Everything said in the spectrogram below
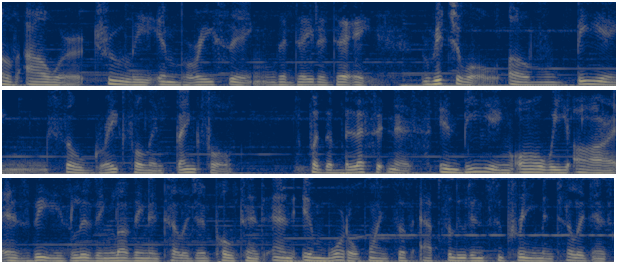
of our truly embracing the day to day ritual of being so grateful and thankful for the blessedness in being all we are as these living, loving, intelligent, potent, and immortal points of absolute and supreme intelligence,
